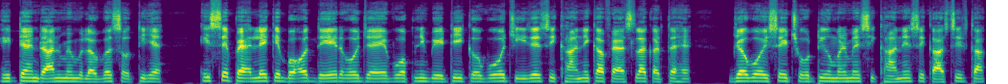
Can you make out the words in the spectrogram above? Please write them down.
हिट एंड रन में मुलवस होती है। इससे पहले कि बहुत देर हो जाए, वो अपनी बेटी को वो चीज़ें सिखाने का फ़ैसला करता है। जब वो इसे छोटी उम्र में सिखाने से कासिर था,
